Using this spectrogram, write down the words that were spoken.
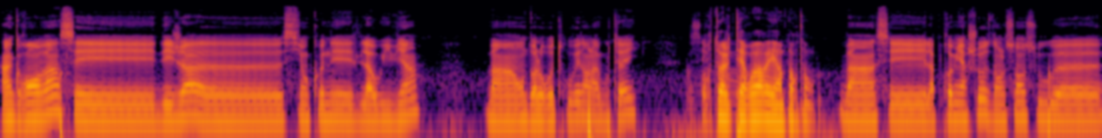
Un grand vin, c'est déjà, euh, si on connaît de là où il vient, ben, on doit le retrouver dans la bouteille. Pour toi, le terroir est important. Ben, c'est la première chose dans le sens où euh,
